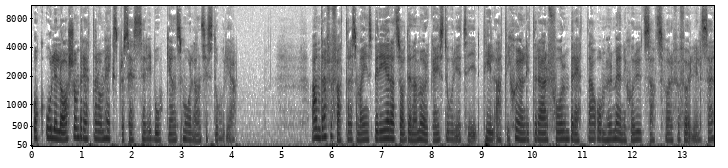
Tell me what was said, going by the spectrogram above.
Och Olle Larsson berättar om häxprocesser i boken Smålands historia. Andra författare som har inspirerats av denna mörka historietid till att i skönlitterär form berätta om hur människor utsatts för förföljelse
